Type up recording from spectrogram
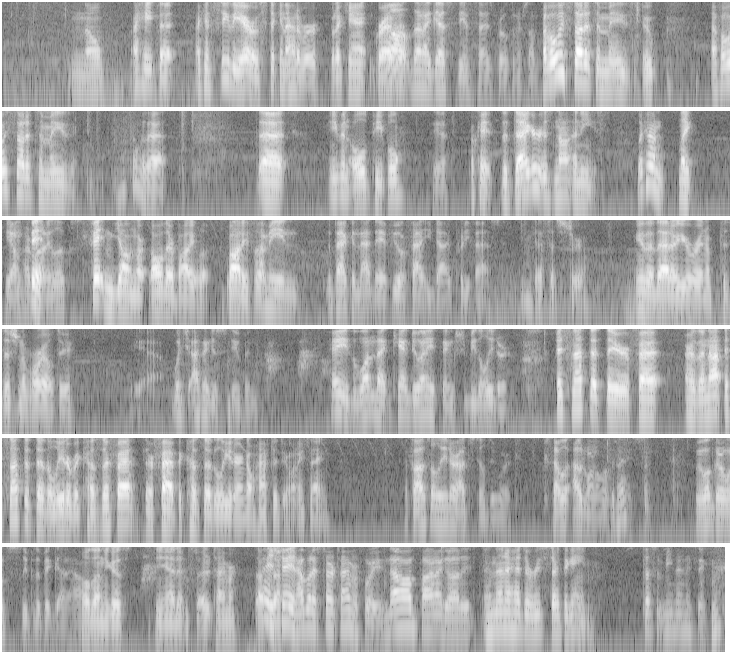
no. I hate that. I can see the arrow sticking out of her, but I can't grab well, it. Well, then I guess the inside is broken or something. I've always thought it's amazing. Oop. I've always thought it's amazing. Go with that. That even old people. Yeah. Okay, the dagger is not an ease. Look how like Young her Fit. body looks. fit and young are all their body look Well, bodies look. I mean, back in that day, if you were fat, you died pretty fast. I guess that's true. Either that or you were in a position of royalty. Yeah, which I think is stupid. Hey, the one that can't do anything should be the leader. It's not that they're fat or they're not it's not that they're the leader because they're fat. They're fat because they're the leader and don't have to do anything. If I was a leader, I'd still do work. Because I would, I would want to look Did I? nice. I mean, what girl wants to sleep with a big guy, huh? Hold on, you guys. Yeah, I didn't start a timer. Thought Hey, so. Shane, how about I start a timer for you? No, I'm fine, I got it. And then I had to restart the game. Doesn't mean anything. Hmm?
